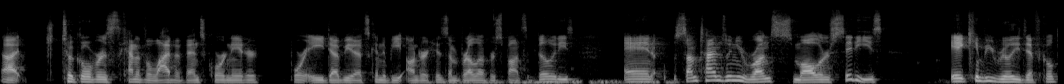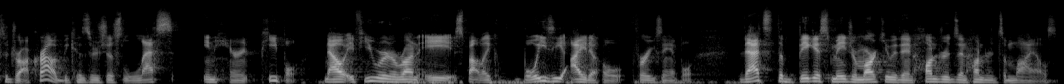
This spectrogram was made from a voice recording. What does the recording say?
uh, took over as kind of the live events coordinator for AEW. That's going to be under his umbrella of responsibilities. And sometimes when you run smaller cities, it can be really difficult to draw a crowd because there's just less inherent people. Now, if you were to run a spot like Boise, Idaho, for example, that's the biggest major market within hundreds and hundreds of miles.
